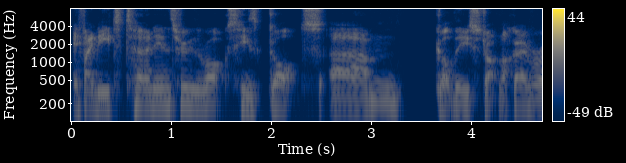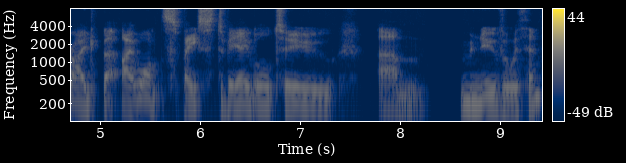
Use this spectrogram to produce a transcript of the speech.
if I need to turn in through the rocks, he's got um, got the strut lock override, but I want space to be able to um, maneuver with him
